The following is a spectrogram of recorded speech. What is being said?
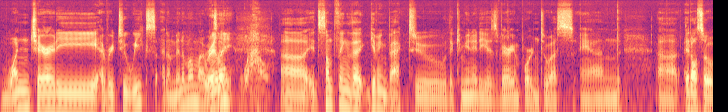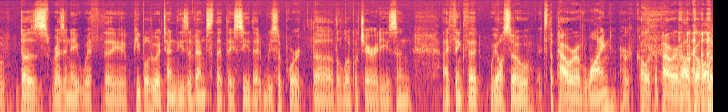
one charity every two weeks at a minimum. I would Really? say. Wow. Uh, it's something that giving back to the community is very important to us, and uh, it also does resonate with the people who attend these events that they see that we support the the local charities and. I think that we also, it's the power of wine, or call it the power of alcohol,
